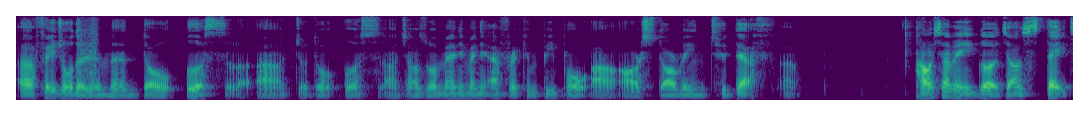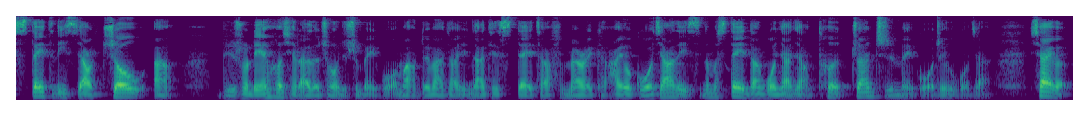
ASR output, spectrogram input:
呃非洲的人们都饿死了啊，就都饿死啊，叫做 many many African people 啊 are starving to death 啊。好，下面一个叫 state，state 的意思叫州啊。比如说，联合起来的时候就是美国嘛，对吧？叫 United States of America，还有国家的意思。那么，state 当国家讲，特专指美国这个国家。下一个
